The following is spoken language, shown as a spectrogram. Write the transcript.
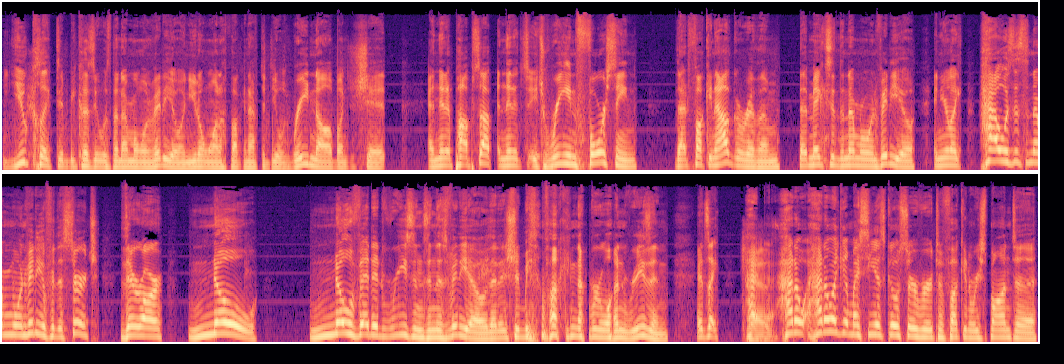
you clicked it because it was the number one video, and you don't want to fucking have to deal with reading all a bunch of shit, and then it pops up, and then it's it's reinforcing that fucking algorithm that makes it the number one video, and you're like, how is this the number one video for the search? There are no no vetted reasons in this video that it should be the fucking number one reason. It's like how, how do how do I get my CS:GO server to fucking respond to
